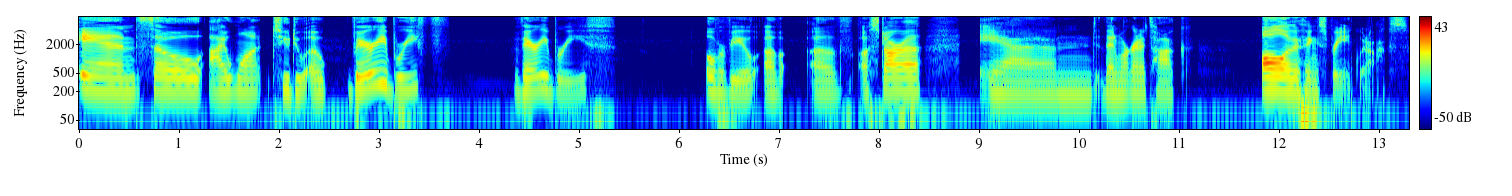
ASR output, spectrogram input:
and so I want to do a very brief, very brief overview of of Ostara and then we're gonna talk all other things spring equinox.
